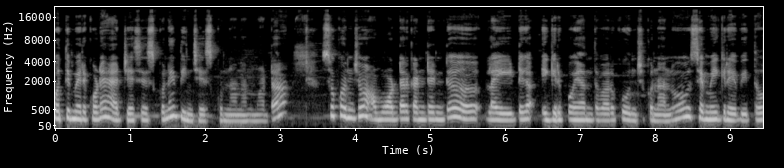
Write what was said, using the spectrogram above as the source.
కొత్తిమీర కూడా యాడ్ చేసేసుకొని దించేసుకున్నాను అనమాట సో కొంచెం ఆ వాటర్ కంటెంట్ లైట్గా ఎగిరిపోయేంత వరకు ఉంచుకున్నాను. సెమీ గ్రేవీతో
